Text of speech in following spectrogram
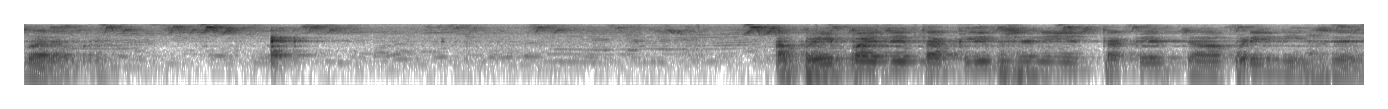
બરાબર. આ પેપર જે તકલીફ છે ને, એ તકલીફ ઝાપડીની છે.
